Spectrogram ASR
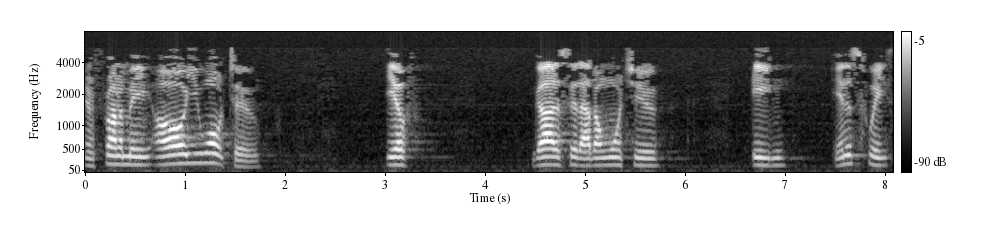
in front of me all you want to if God has said, I don't want you eating any sweets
